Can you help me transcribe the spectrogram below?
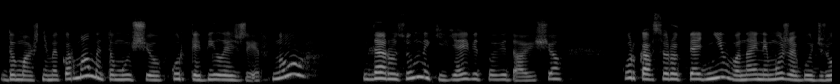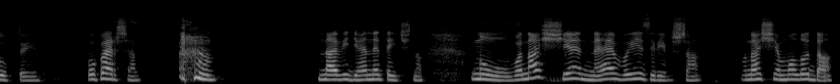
домашніми кормами, тому що в курки білий жир. Ну, для розумників я й відповідаю, що курка в 45 днів вона й не може бути жовтою. По-перше, навіть генетично. Ну, вона ще не визрівша, вона ще молода.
